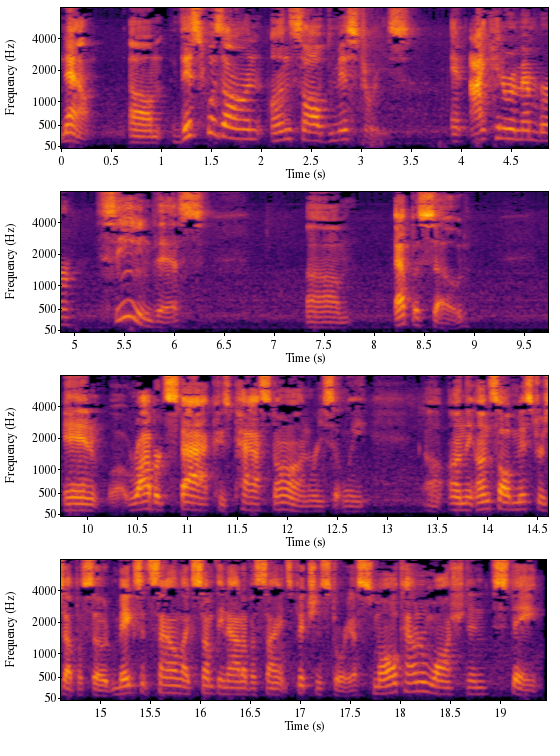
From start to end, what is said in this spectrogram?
Now, um, this was on Unsolved Mysteries, and I can remember seeing this um, episode, and Robert Stack, who's passed on recently, uh, on the Unsolved Mysteries episode, makes it sound like something out of a science fiction story. A small town in Washington state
